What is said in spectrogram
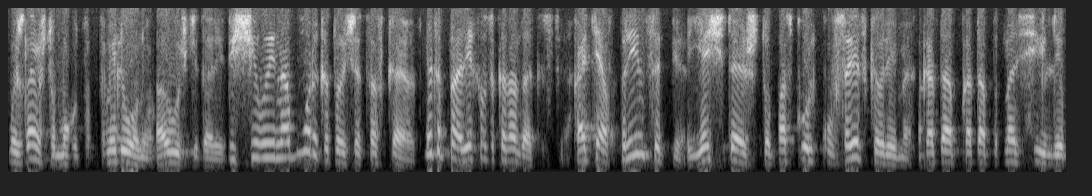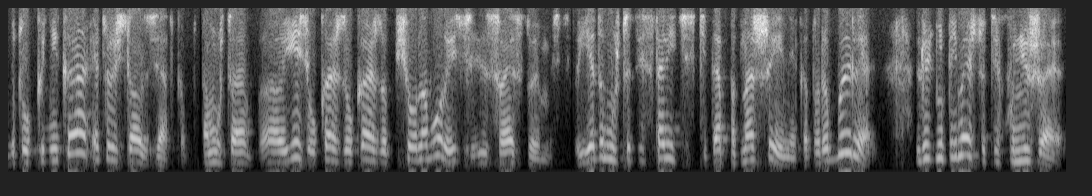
мы знаем, что могут по миллиону а ручки дарить. Пищевые наборы, которые сейчас таскают, это прореха в законодательстве. Хотя, в принципе, я считаю, что поскольку в советское время, когда, когда подносили бутылку коньяка, это уже считалось взятком. Потому что э, есть у каждого, у каждого пищевого набора есть своя стоимость. Я думаю, что это исторически, да, подношения, которые были, люди не понимают, что это их унижает.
